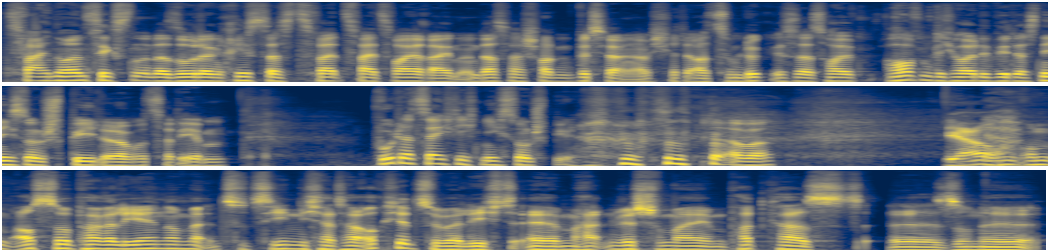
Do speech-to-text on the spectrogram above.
92. oder so, dann kriegst du das 2-2 rein und das war schon bitter. Aber ich dachte, oh, zum Glück ist das ho hoffentlich heute wird das nicht so ein Spiel oder wurde es halt eben, wurde tatsächlich nicht so ein Spiel. Aber ja, Um, um auch so Parallelen nochmal zu ziehen, ich hatte auch jetzt überlegt, ähm, hatten wir schon mal im Podcast äh, so eine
